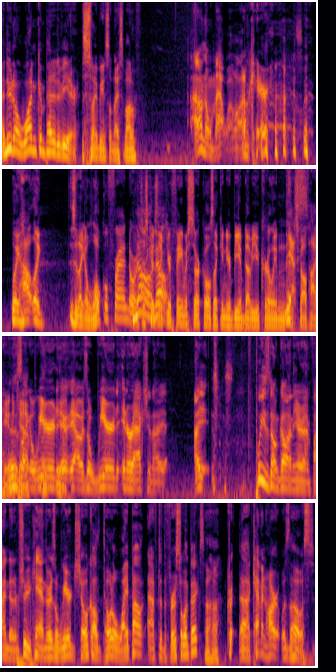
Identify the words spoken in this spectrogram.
I do know one competitive eater. This is why being so nice about him. I don't know him that well. I don't care. Like how like is it like a local friend or No, just because no. like your famous circles like in your BMW curling and Yes. golf high handicap? It handicap? was like a weird. yeah. yeah. it was a weird interaction. I, I. Please don't go on the internet and find it. I'm sure you can. There was a weird show called Total Wipeout after the first Olympics. Uh-huh. Cri- Uh, Kevin Hart was the host.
